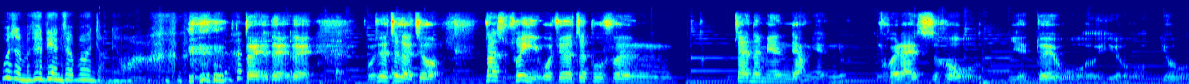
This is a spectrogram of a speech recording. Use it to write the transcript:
为什么在电车不能讲电话 啊？对对对，我觉得这个就那，所以我觉得这部分在那边两年回来之后，也对我有有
